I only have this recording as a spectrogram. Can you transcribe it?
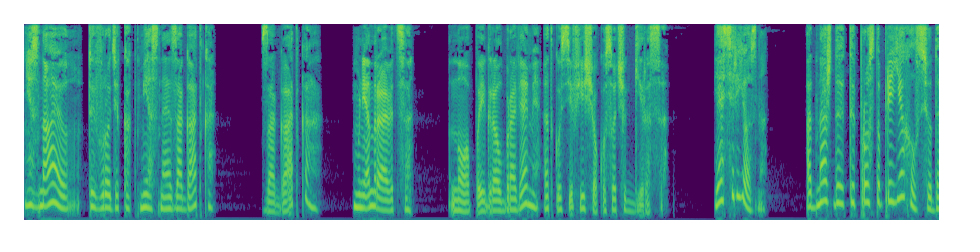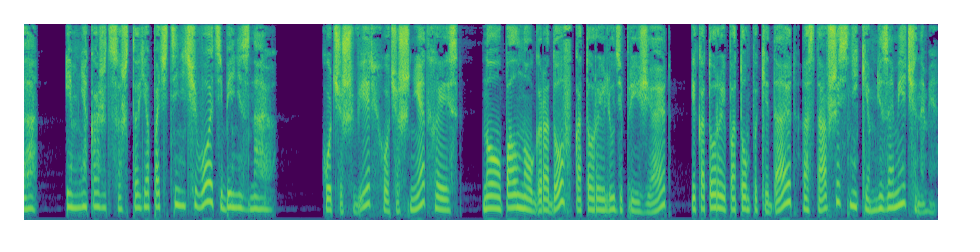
«Не знаю, ты вроде как местная загадка». «Загадка? Мне нравится». Но поиграл бровями, откусив еще кусочек гироса. «Я серьезно. Однажды ты просто приехал сюда, и мне кажется, что я почти ничего о тебе не знаю. Хочешь — верь, хочешь — нет, Хейс, но полно городов, в которые люди приезжают, и которые потом покидают, оставшись никем незамеченными.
